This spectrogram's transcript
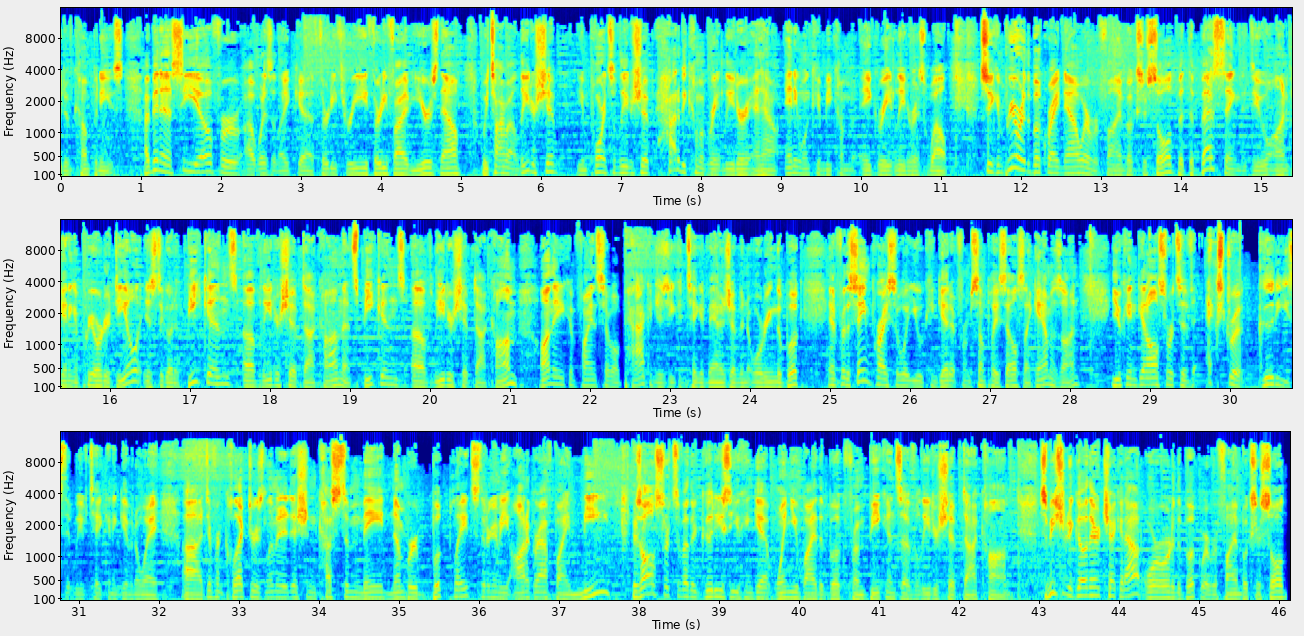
multitude of companies. I've been a CEO for, uh, what is it, like uh, 33, 35 years now. We talk about leadership, the importance of leadership, how to become a great leader, and how anyone can become a great leader as well. So you can pre order the book right now wherever fine books are sold. But the best thing to do on getting a pre order deal is to go to beaconsofleadership.com. That's beaconsofleadership.com. On there, you can find several packages you can take advantage of in ordering the book. And for the same price of what you can get it from someplace else like Amazon, you can get all sorts of extra extra goodies that we've taken and given away. Uh, different collectors, limited edition, custom made numbered book plates that are going to be autographed by me. There's all sorts of other goodies that you can get when you buy the book from beaconsofleadership.com. So be sure to go there, check it out, or order the book wherever fine books are sold.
